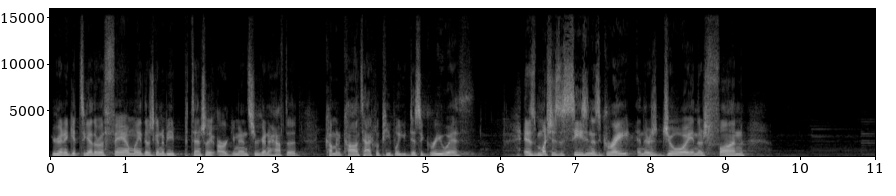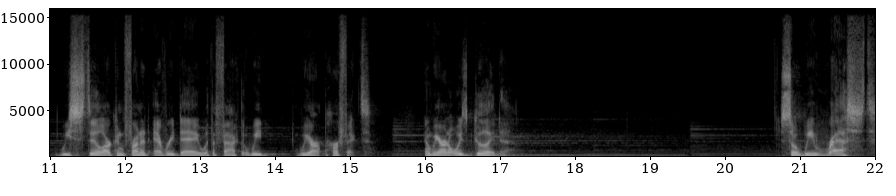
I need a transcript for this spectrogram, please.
You're gonna get together with family. There's gonna be potentially arguments. You're gonna have to come in contact with people you disagree with. And as much as the season is great and there's joy and there's fun, we still are confronted every day with the fact that we, we aren't perfect and we aren't always good. So we rest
